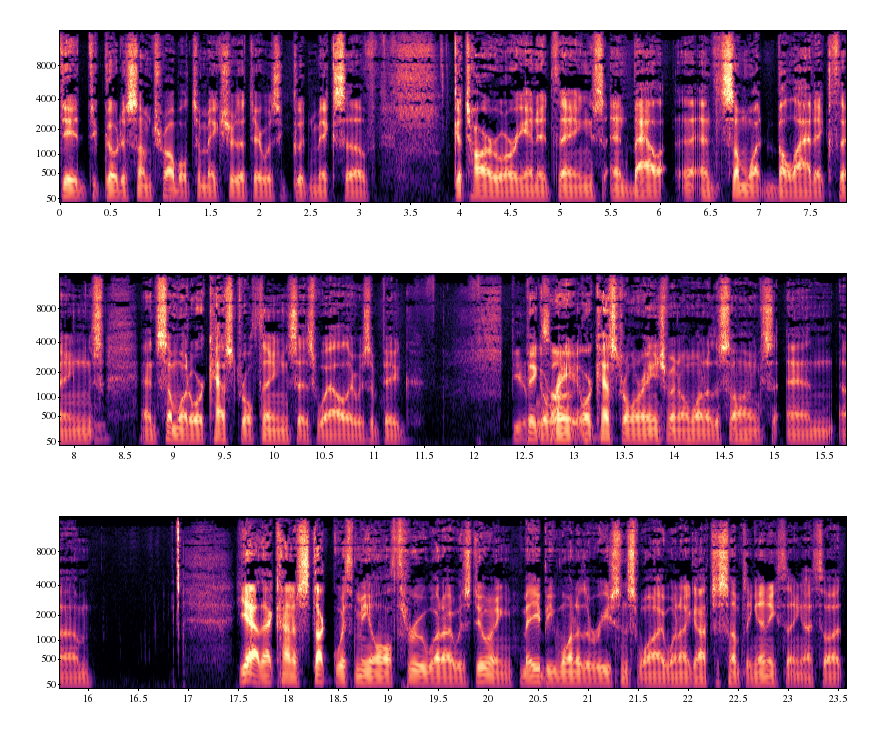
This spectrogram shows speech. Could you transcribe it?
did go to some trouble to make sure that there was a good mix of guitar-oriented things and ball- and somewhat balladic things and somewhat orchestral things as well. There was a big Beautiful big arra- orchestral arrangement on one of the songs, and um, yeah, that kind of stuck with me all through what I was doing. Maybe one of the reasons why, when I got to something anything, I thought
